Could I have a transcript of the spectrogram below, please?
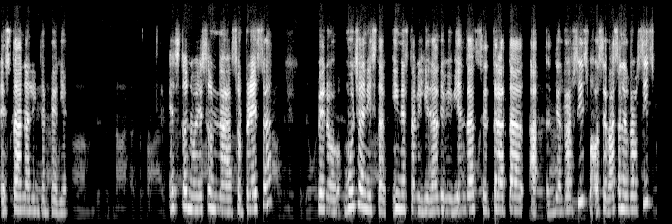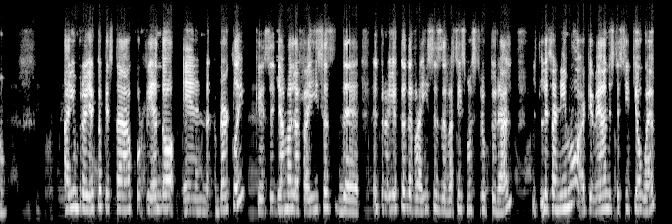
están a la intemperie. Esto no es una sorpresa, pero mucha inestabilidad de vivienda se trata ah, del racismo o se basa en el racismo. Hay un proyecto que está ocurriendo en Berkeley que se llama las raíces de el proyecto de raíces de racismo estructural. Les animo a que vean este sitio web.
